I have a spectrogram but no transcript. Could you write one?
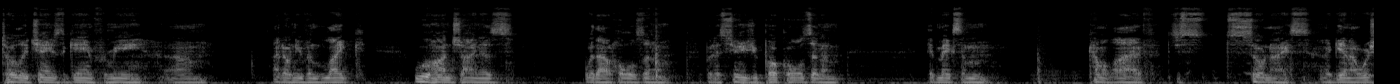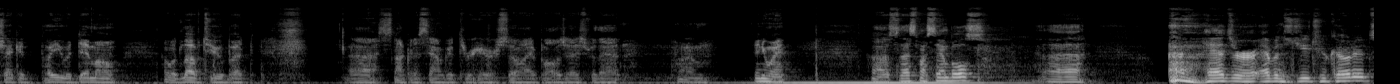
totally changed the game for me. Um, I don't even like Wuhan Chinas without holes in them. But as soon as you poke holes in them, it makes them come alive. Just so nice. And again, I wish I could play you a demo. I would love to, but uh, it's not going to sound good through here, so I apologize for that. Um, anyway, uh, so that's my cymbals. Uh, heads are Evans G2 coated.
